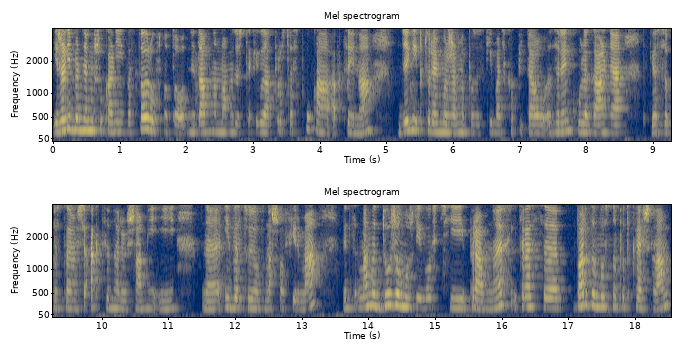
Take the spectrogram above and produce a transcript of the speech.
Jeżeli będziemy szukali inwestorów, no to od niedawna mamy coś takiego jak prosta spółka akcyjna, dzięki której możemy pozyskiwać kapitał z rynku legalnie. Takie osoby stają się akcjonariuszami i inwestują w naszą firmę, więc mamy dużo możliwości prawnych i teraz bardzo mocno podkreślam,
